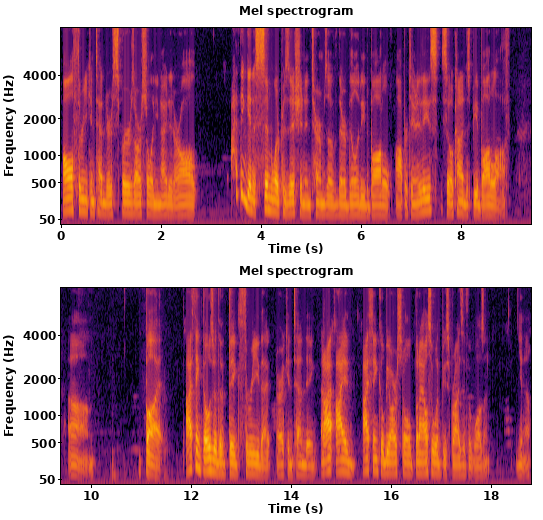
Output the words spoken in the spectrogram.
all three contenders, Spurs, Arsenal, and United, are all, I think, in a similar position in terms of their ability to bottle opportunities. So it'll kind of just be a bottle off. Um, but I think those are the big three that are contending. And I, I, I think it'll be Arsenal, but I also wouldn't be surprised if it wasn't. You know.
